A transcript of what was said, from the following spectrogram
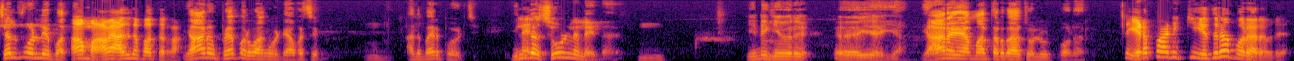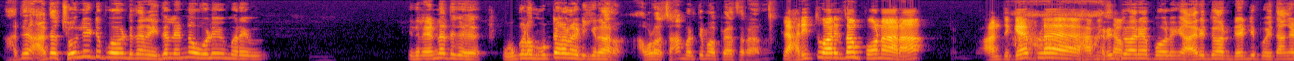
செல்போன்லயே பார்த்தா ஆமா அவன் அதுல பாத்துறான். யாரும் பேப்பர் வாங்க வேண்டிய அவசியம். அந்த மாதிரி போயிடுச்சு. இந்த சூழ்நிலையில. இன்னைக்கு இவரு யாரை ஏமாத்துறதா சொல்லிட்டு போனார். எடப்பாடிக்கு எதிரா போறாரு அவரு. அது அதை சொல்லிட்டு போக வேண்டியதானே இதுல என்ன ஒளிவு மறைவு? இதுல என்னத்துக்கு? உங்களை முட்டாள் அடிக்கிறாராம் அவ்வளவு சாமர்த்தியமா பேசுறாராம். இல்ல ஹரித்வாருக்கு தான் போனாராம். அந்த கேப்ல ஹரித்வாரே போலீங்க ஹரித்வார் டெல்லி போய் தாங்க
